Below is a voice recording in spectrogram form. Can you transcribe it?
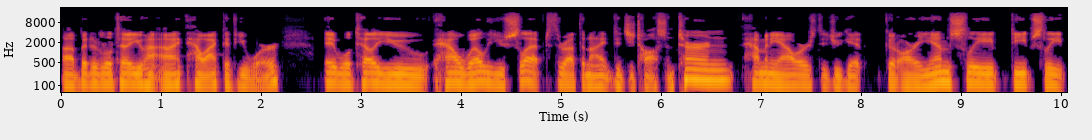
uh, but it will tell you how, how active you were. It will tell you how well you slept throughout the night. Did you toss and turn? How many hours did you get good REM sleep, deep sleep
